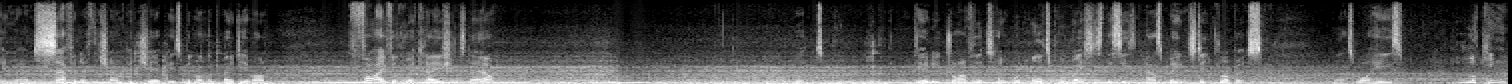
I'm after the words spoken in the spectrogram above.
in round seven of the championship. He's been on the podium on five other occasions now. But the only driver that's won multiple races this season has been Steve Roberts. That's why he's looking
